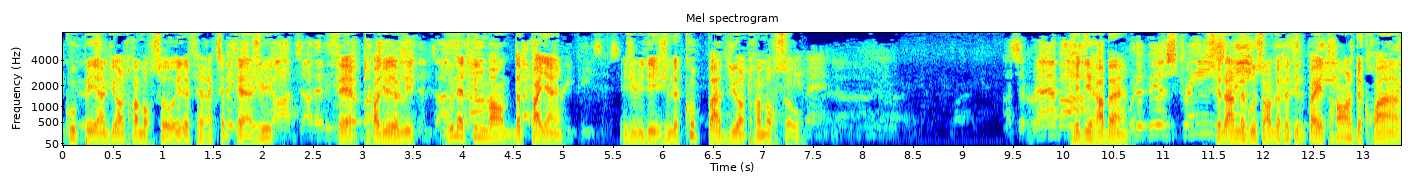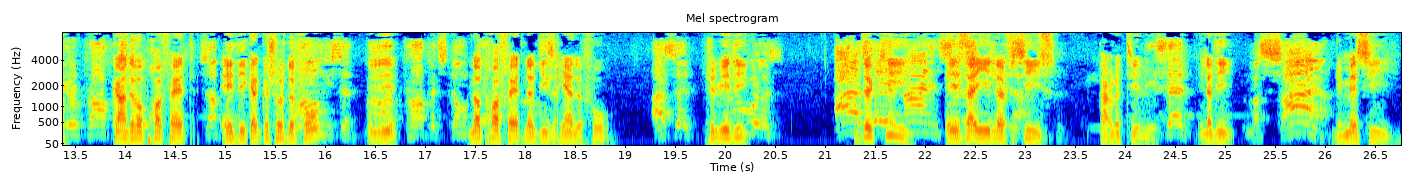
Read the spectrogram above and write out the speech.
couper un Dieu en trois morceaux et le faire accepter un juif, faire trois dieux de lui. Vous n'êtes qu'une bande de païens. Et je lui dis, je ne coupe pas Dieu en trois morceaux. J'ai dit, rabbin, cela ne vous semblerait-il pas étrange de croire qu'un de vos prophètes ait dit quelque chose de faux? Il dit, nos prophètes ne disent rien de faux. Je lui ai dit, de qui Ésaïe 9.6 parle-t-il Il a dit, du Messie.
